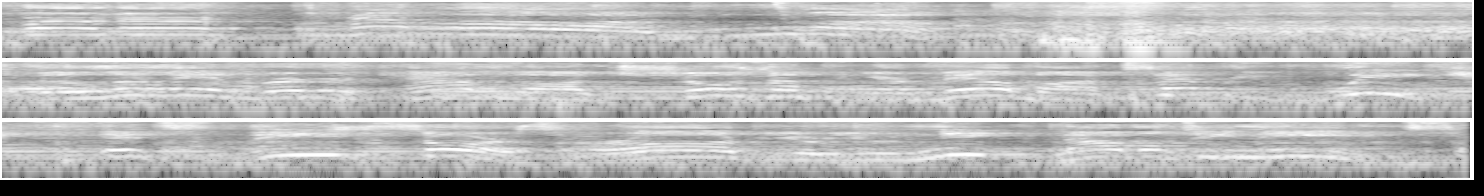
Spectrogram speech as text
Verner catalog shows up in your mailbox every week. It's the source for all of your unique novelty needs,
